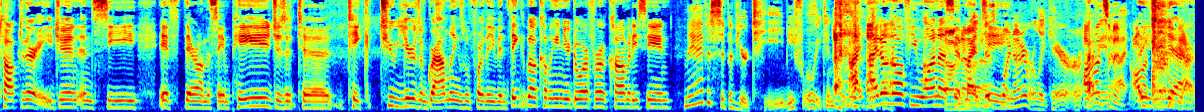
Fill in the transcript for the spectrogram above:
talk to their agent and see if they're on the same page? Is it to take two years of groundlings before they even think about coming in your door for a comedy scene? May I have a sip of your tea before we continue? I, I don't know if you want to oh, sip no. my At At this point, I don't really care. I'll I run mean, some in. I- I'll run some in. yeah,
